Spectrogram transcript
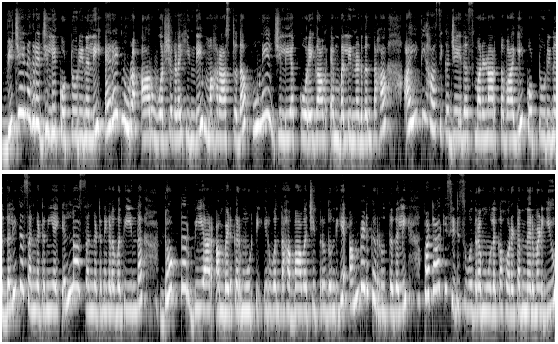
ವಿಜಯನಗರ ಜಿಲ್ಲೆ ಕೊಟ್ಟೂರಿನಲ್ಲಿ ಎರಡ್ ನೂರ ಆರು ವರ್ಷಗಳ ಹಿಂದೆ ಮಹಾರಾಷ್ಟ್ರದ ಪುಣೆ ಜಿಲ್ಲೆಯ ಕೋರೆಗಾಂವ್ ಎಂಬಲ್ಲಿ ನಡೆದಂತಹ ಐತಿಹಾಸಿಕ ಜಯದ ಸ್ಮರಣಾರ್ಥವಾಗಿ ಕೊಟ್ಟೂರಿನ ದಲಿತ ಸಂಘಟನೆಯ ಎಲ್ಲ ಸಂಘಟನೆಗಳ ವತಿಯಿಂದ ಡಾಕ್ಟರ್ ಬಿ ಆರ್ ಅಂಬೇಡ್ಕರ್ ಮೂರ್ತಿ ಇರುವಂತಹ ಭಾವಚಿತ್ರದೊಂದಿಗೆ ಅಂಬೇಡ್ಕರ್ ವೃತ್ತದಲ್ಲಿ ಪಟಾಕಿ ಸಿಡಿಸುವುದರ ಮೂಲಕ ಹೊರಟ ಮೆರವಣಿಗೆಯು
